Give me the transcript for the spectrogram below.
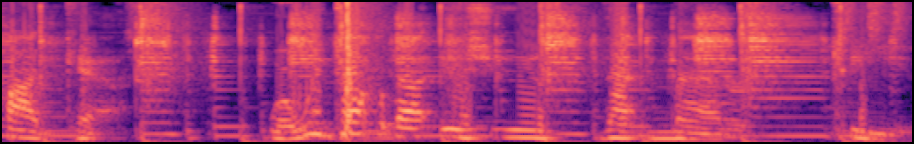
podcast, where we talk about issues that matter to you.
